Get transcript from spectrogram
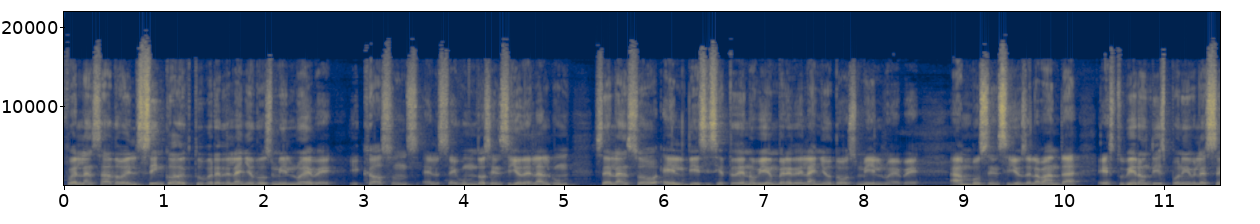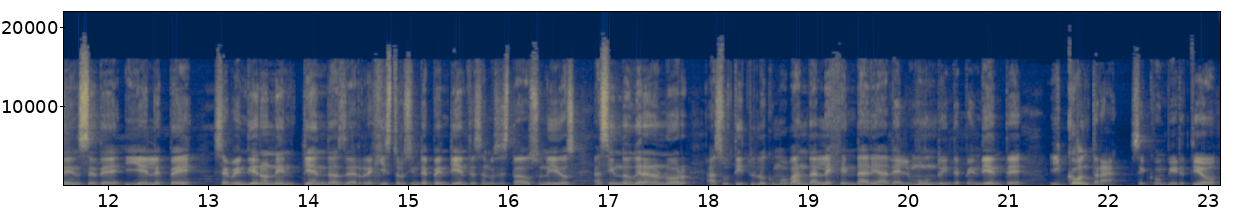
fue lanzado el 5 de octubre del año 2009 y Cousins, el segundo sencillo del álbum, se lanzó el 17 de noviembre del año 2009. Ambos sencillos de la banda estuvieron disponibles en CD y LP, se vendieron en tiendas de registros independientes en los Estados Unidos, haciendo gran honor a su título como banda legendaria del mundo independiente, y Contra se convirtió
